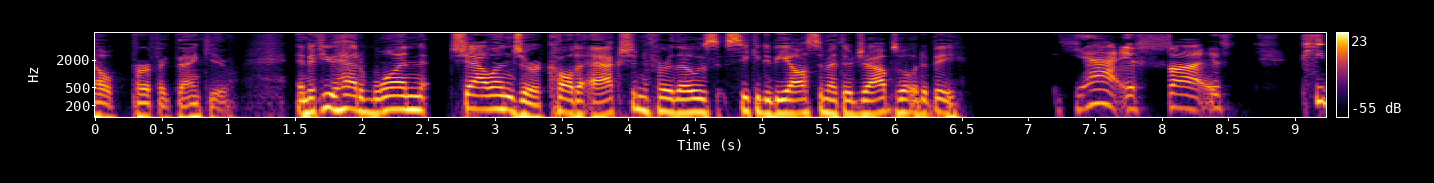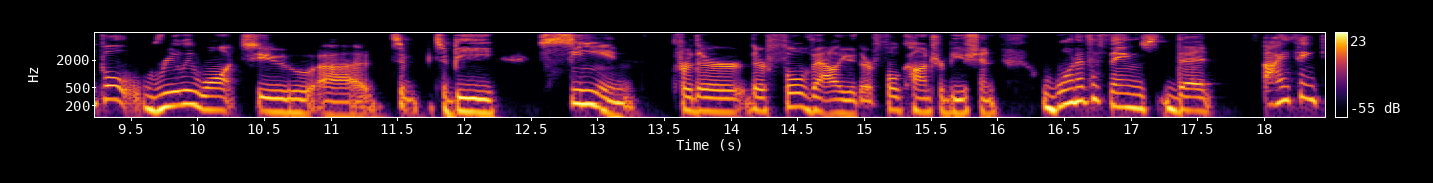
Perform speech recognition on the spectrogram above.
Oh, perfect. Thank you. And if you had one challenge or call to action for those seeking to be awesome at their jobs, what would it be? Yeah, if uh, if people really want to uh, to to be seen for their their full value, their full contribution, one of the things that I think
